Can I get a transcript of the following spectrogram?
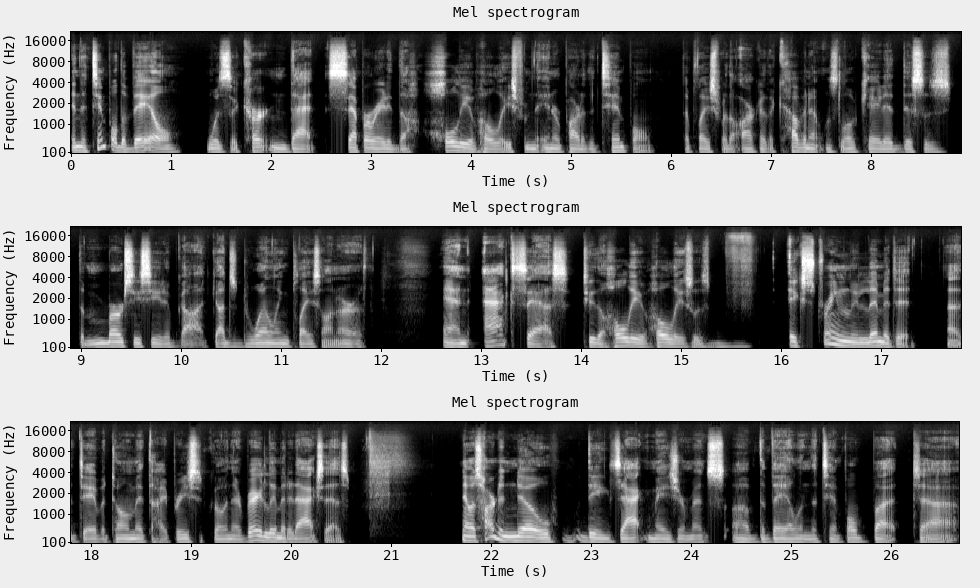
In the temple, the veil was the curtain that separated the Holy of Holies from the inner part of the temple, the place where the Ark of the Covenant was located. This is the mercy seat of God, God's dwelling place on earth. And access to the Holy of Holies was v- extremely limited. Uh, Day of Atonement, the high priest would go in there, very limited access. Now, it's hard to know the exact measurements of the veil in the temple, but uh,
